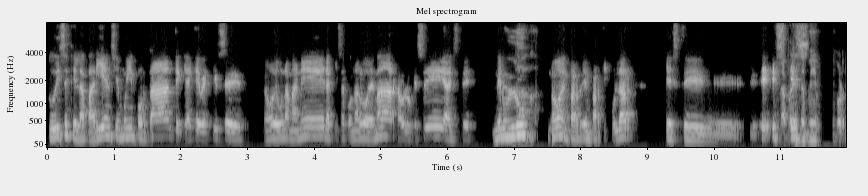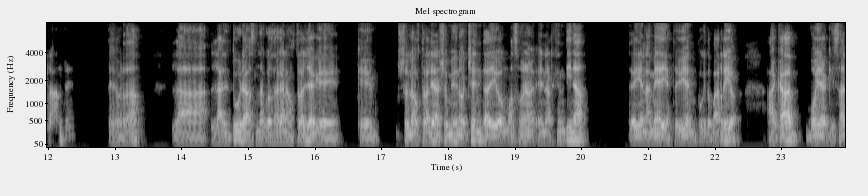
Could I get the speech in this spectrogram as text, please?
tú dices que la apariencia es muy importante, que hay que vestirse ¿no? de una manera, quizá con algo de marca o lo que sea, este, tener un look ¿no? en, par- en particular, este, e- la es, es muy importante, es verdad. La, la altura es una cosa acá en Australia que, que yo en australiana, yo mido un 80 digo, más o menos en Argentina estoy en la media, estoy bien, un poquito para arriba. Acá voy a quizás a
